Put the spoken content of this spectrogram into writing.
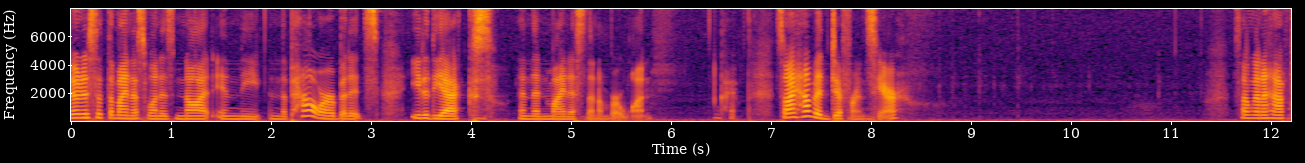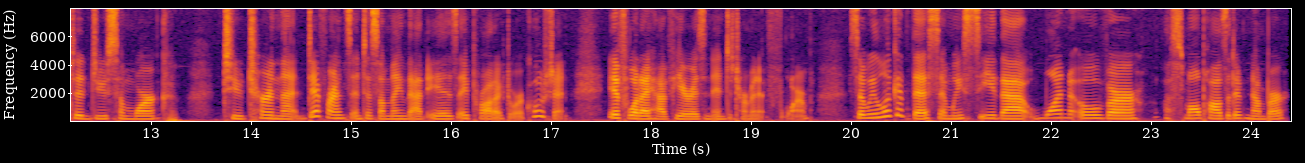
Notice that the minus 1 is not in the in the power, but it's e to the x and then minus the number 1. Okay, so I have a difference here. So I'm going to have to do some work to turn that difference into something that is a product or a quotient, if what I have here is an indeterminate form. So we look at this and we see that 1 over a small positive number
